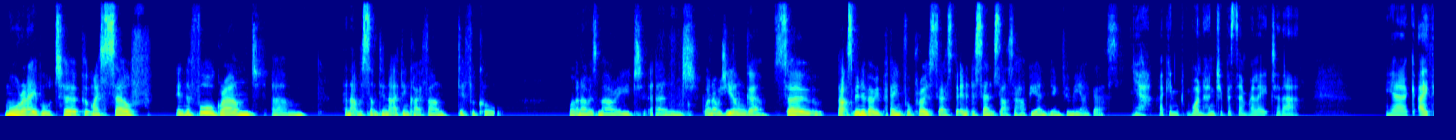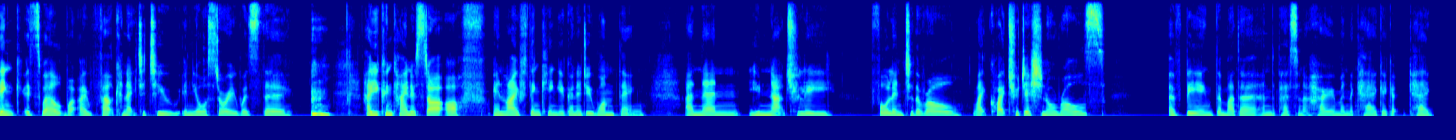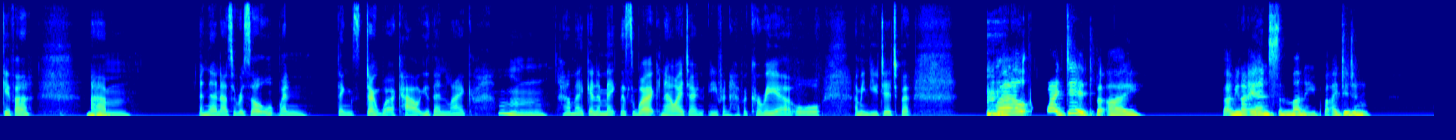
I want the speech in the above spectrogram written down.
more able to put myself in the foreground. Um, and that was something that I think I found difficult when I was married and when I was younger. So that's been a very painful process, but in a sense, that's a happy ending for me, I guess. Yeah, I can 100% relate to that. Yeah, I think as well, what I felt connected to in your story was the how you can kind of start off in life thinking you're going to do one thing and then you naturally fall into the role, like quite traditional roles of being the mother and the person at home and the caregiver. caregiver. Mm-hmm. Um, and then as a result, when things don't work out, you're then like, hmm, how am I going to make this work now? I don't even have a career, or, I mean, you did, but. well, I did, but I, but I mean, I earned some money, but I didn't.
